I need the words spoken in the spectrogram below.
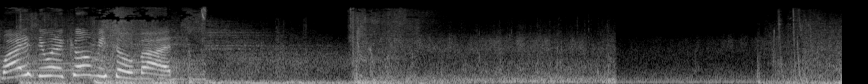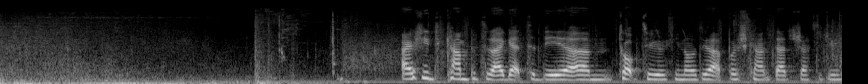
Why does he want to kill me so bad? I actually camp until I get to the um, top two, you know, do that bush camp dad strategy.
